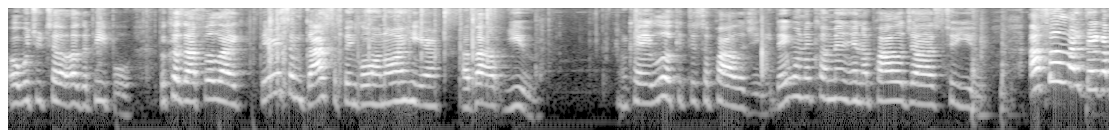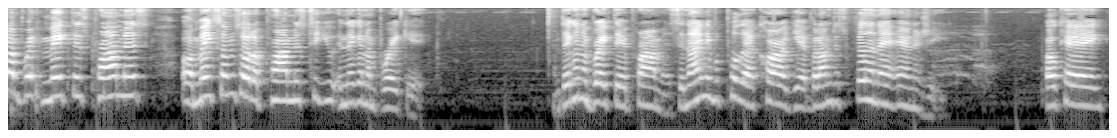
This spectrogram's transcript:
or what you tell other people. Because I feel like there is some gossiping going on here about you. Okay, look at this apology. They want to come in and apologize to you. I feel like they're going to make this promise or make some sort of promise to you and they're going to break it. They're going to break their promise. And I ain't even pull that card yet, but I'm just feeling that energy. Okay.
